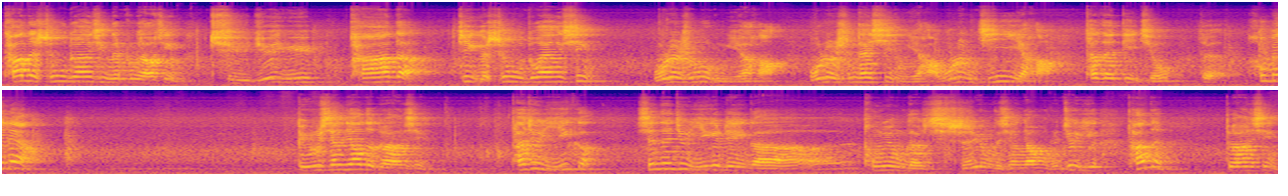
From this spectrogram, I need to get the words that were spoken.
它的生物多样性的重要性取决于它的这个生物多样性，无论是物种也好，无论生态系统也好，无论基因也好，它在地球。的后备量，比如香蕉的多样性，它就一个，现在就一个这个通用的食用的香蕉物种，就一个，它的多样性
